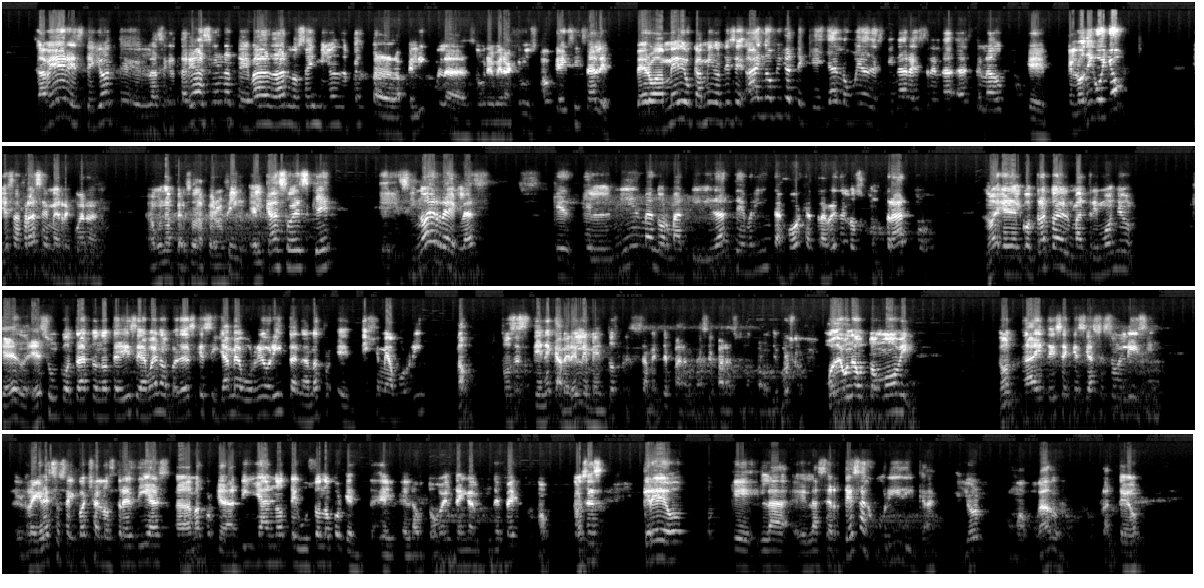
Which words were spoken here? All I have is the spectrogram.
A ver, este, yo, la Secretaría de Hacienda te va a dar los 6 millones de pesos para la película sobre Veracruz. Ok, sí sale pero a medio camino dice, ay, no, fíjate que ya lo voy a destinar a este, a este lado porque que lo digo yo. Y esa frase me recuerda a una persona, pero en fin, el caso es que eh, si no hay reglas, que, la misma normatividad te brinda, Jorge, a través de los contratos. ¿no? En el contrato del matrimonio, que es, es, un contrato, no te dice, bueno, pues es que si ya me aburrí ahorita, nada más porque dije me aburrí, ¿no? Entonces tiene que haber elementos precisamente para una separación o para un divorcio. O de un automóvil. No, nadie te dice que si haces un leasing, regresas el coche a los tres días, nada más porque a ti ya no te gustó, no porque el, el automóvil tenga algún defecto, ¿no? Entonces, creo que la, eh, la certeza jurídica, y yo como abogado lo, planteo,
